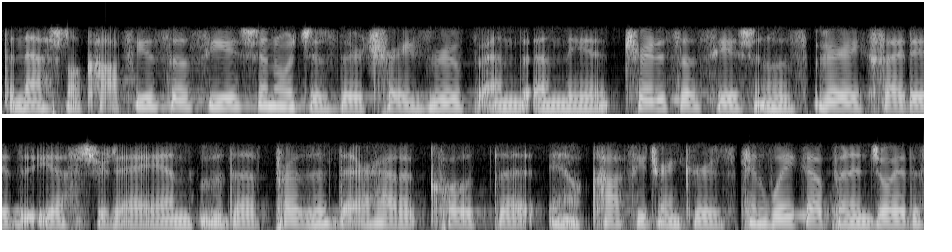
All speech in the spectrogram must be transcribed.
the National Coffee Association, which is their trade group, and, and the trade association was very excited yesterday. And the president there had a quote that, you know, coffee drinkers can wake up and enjoy the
